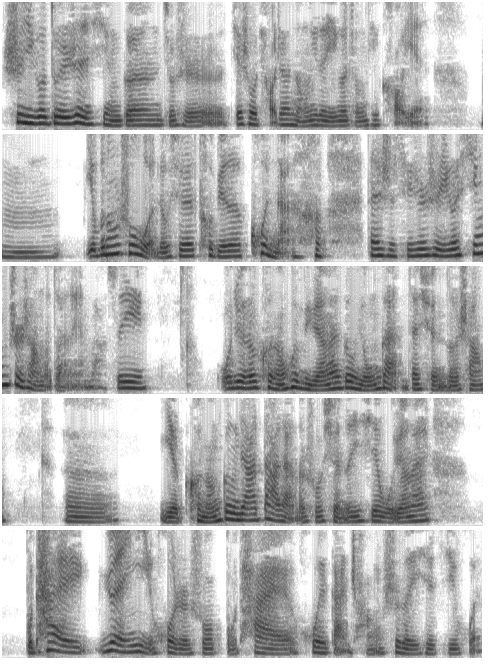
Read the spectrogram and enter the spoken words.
是一个对韧性跟就是接受挑战能力的一个整体考验。嗯，也不能说我留学特别的困难，但是其实是一个心智上的锻炼吧。所以我觉得可能会比原来更勇敢在选择上，嗯，也可能更加大胆的说选择一些我原来不太愿意或者说不太会敢尝试的一些机会。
